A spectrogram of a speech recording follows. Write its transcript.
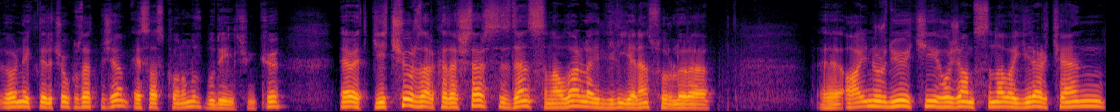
Örnekleri çok uzatmayacağım. Esas konumuz bu değil çünkü. Evet geçiyoruz arkadaşlar sizden sınavlarla ilgili gelen sorulara. Ee, Aynur diyor ki hocam sınava girerken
